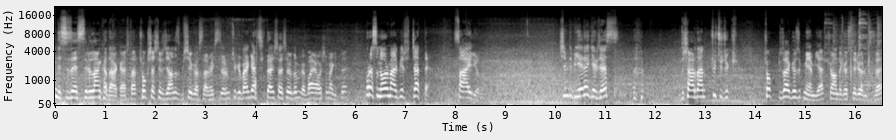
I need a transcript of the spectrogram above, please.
Şimdi size Sri Lanka'da arkadaşlar çok şaşıracağınız bir şey göstermek istiyorum. Çünkü ben gerçekten şaşırdım ve bayağı hoşuma gitti. Burası normal bir cadde. Sahil yolu. Şimdi bir yere gireceğiz. Dışarıdan küçücük, çok güzel gözükmeyen bir yer. Şu anda gösteriyorum size.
